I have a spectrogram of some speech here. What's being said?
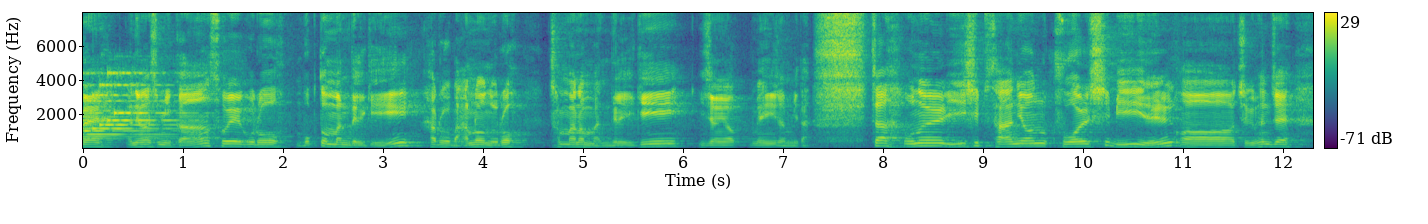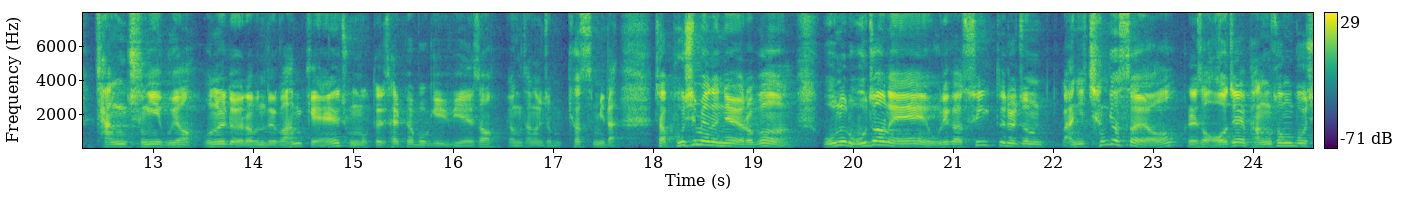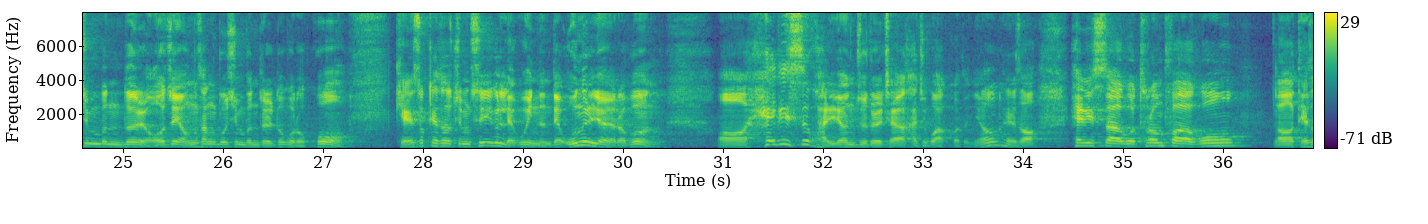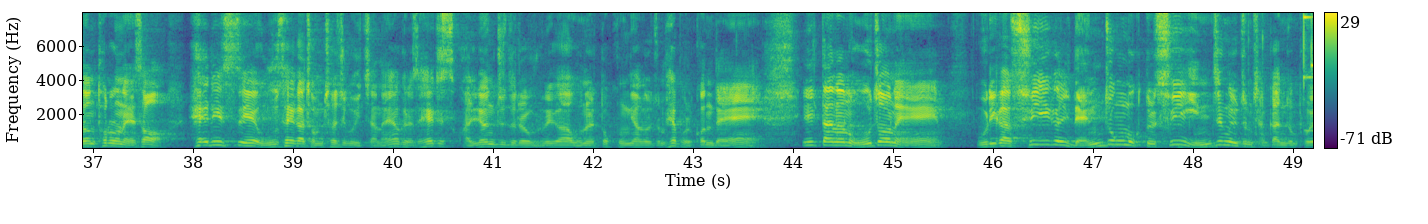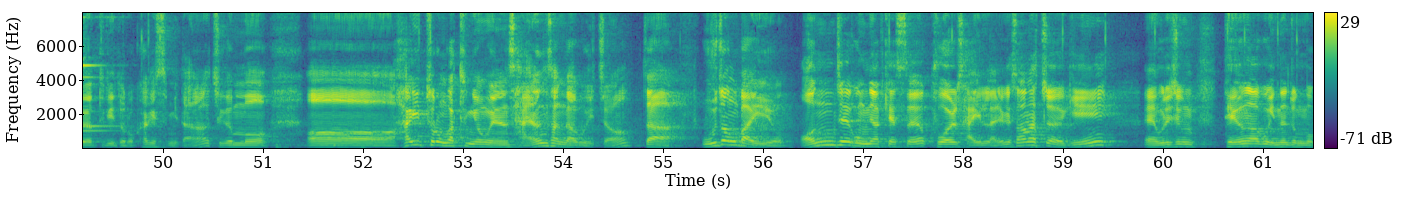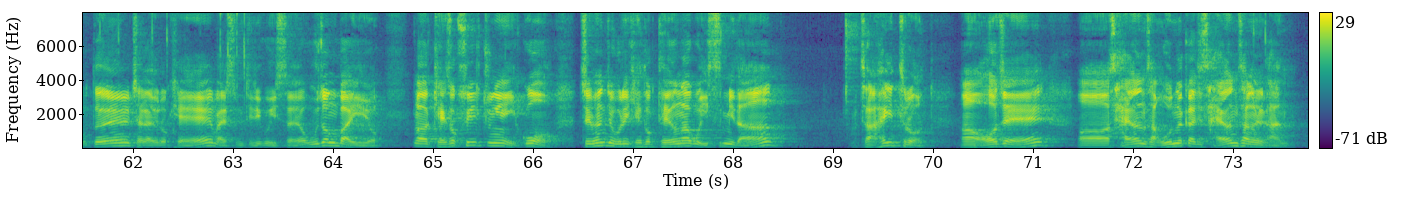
네, 안녕하십니까. 소액으로 목돈 만들기 하루 만 원으로 천만 원 만들기 이정혁 매니저입니다. 자, 오늘 24년 9월 12일 어, 지금 현재 장 중이고요. 오늘도 여러분들과 함께 종목들 살펴보기 위해서 영상을 좀 켰습니다. 자, 보시면은요, 여러분 오늘 오전에 우리가 수익들을 좀 많이 챙겼어요. 그래서 어제 방송 보신 분들, 어제 영상 보신 분들도 그렇고 계속해서 좀 수익을 내고 있는데 오늘요, 여러분. 어, 해리스 관련주를 제가 가지고 왔거든요. 그래서 해리스하고 트럼프하고 어, 대선 토론에서 해리스의 우세가 점쳐지고 있잖아요. 그래서 해리스 관련주들을 우리가 오늘 또 공략을 좀 해볼 건데 일단은 오전에 우리가 수익을 낸 종목들 수익 인증을 좀 잠깐 좀 보여드리도록 하겠습니다. 지금 뭐, 어, 하이트론 같은 경우에는 4연상 가고 있죠. 자, 우정바이오. 언제 공략했어요? 9월 4일 날. 여기 써놨죠, 여기. 예, 우리 지금 대응하고 있는 종목들 제가 이렇게 말씀드리고 있어요. 우정바이오. 어, 계속 수익 중에 있고, 지금 현재 우리 계속 대응하고 있습니다. 자, 하이트론. 어, 제 어, 4연상, 오늘까지 4연상을 간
